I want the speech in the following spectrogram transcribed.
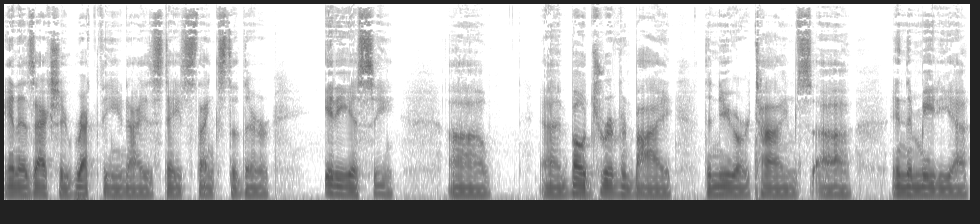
and has actually wrecked the United States thanks to their idiocy, uh, and both driven by the New York Times uh, in the media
